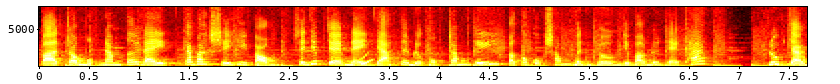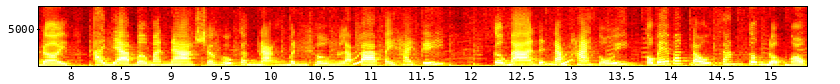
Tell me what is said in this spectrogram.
Và trong một năm tới đây, các bác sĩ hy vọng sẽ giúp cho em này giảm thêm được 100 kg và có cuộc sống bình thường như bao đứa trẻ khác. Lúc chào đời, Aya Bermana sở hữu cân nặng bình thường là 3,2 kg. Cơ mà đến năm 2 tuổi, cậu bé bắt đầu tăng cân đột ngột.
